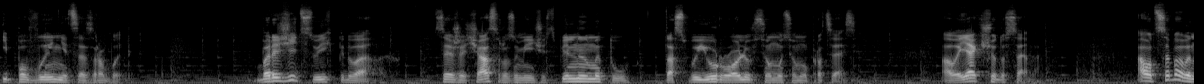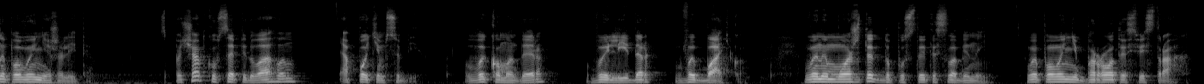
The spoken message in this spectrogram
і повинні це зробити. Бережіть своїх підлеглих, в цей же час розуміючи спільну мету та свою роль у всьому цьому процесі. Але як щодо себе? А от себе ви не повинні жаліти. Спочатку все підлеглим, а потім собі. Ви командир, ви лідер, ви батько. Ви не можете допустити слабини. Ви повинні бороти свій страх.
